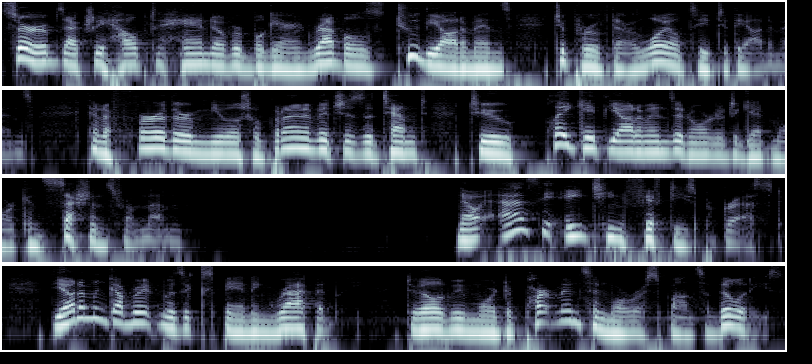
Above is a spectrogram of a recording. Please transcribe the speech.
Serbs actually helped hand over Bulgarian rebels to the Ottomans to prove their loyalty to the Ottomans, kind of further Milos Obrenović's attempt to placate the Ottomans in order to get more concessions from them. Now, as the 1850s progressed, the Ottoman government was expanding rapidly, developing more departments and more responsibilities.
